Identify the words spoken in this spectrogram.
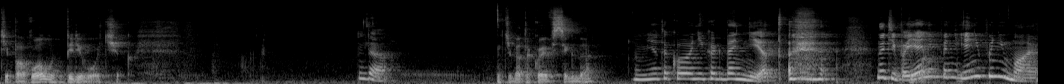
Типа, голубь-переводчик. Да. У тебя такое всегда? У меня такого никогда нет. Ну, типа, я не, пони- я не понимаю.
